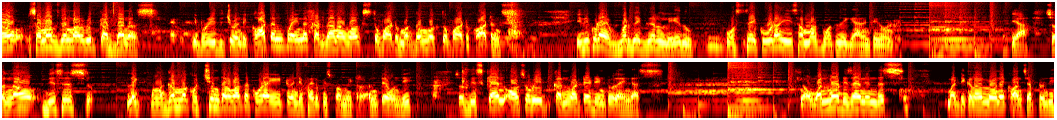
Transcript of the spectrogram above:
now some of them are with కర్దానాస్ ఇప్పుడు ఇది చూడండి కాటన్ పైన కర్దానా వర్క్స్తో పాటు మగ్గం వర్క్తో పాటు కాటన్స్ ఇది కూడా ఎవరి దగ్గర లేదు. వస్తే కూడా ఈ సమ్మర్ పోతుంది గ్యారంటీగా ఉంది yeah so now this is like మగ్గం వర్క్ వచ్చిన తర్వాత కూడా eight twenty five rupees per metre అంతే ఉంది. So this can also be converted into lehengas. Now one more design డిజైన్ this. Multicolor lone concept లోనే కాన్సెప్ట్ ఉంది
